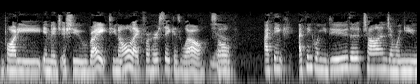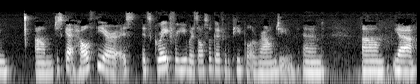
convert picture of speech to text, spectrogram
body image issue right, you know, like for her sake as well. Yeah. So I think I think when you do the challenge and when you um, just get healthier, it's it's great for you, but it's also good for the people around you. And um, yeah,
